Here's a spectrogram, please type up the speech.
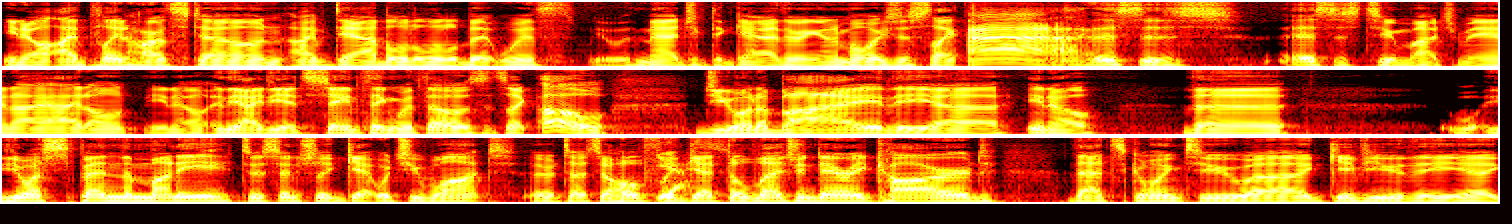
you know, I've played Hearthstone. I've dabbled a little bit with with Magic the Gathering, and I'm always just like, ah, this is this is too much, man. I, I don't, you know. And the idea, it's same thing with those. It's like, oh, do you want to buy the, uh, you know, the you want to spend the money to essentially get what you want, or to, to hopefully Yes. get the legendary card that's going to uh, give you the, uh,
